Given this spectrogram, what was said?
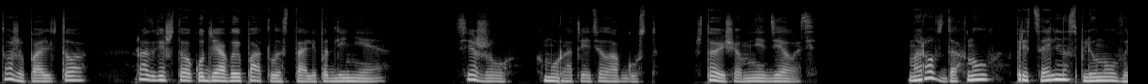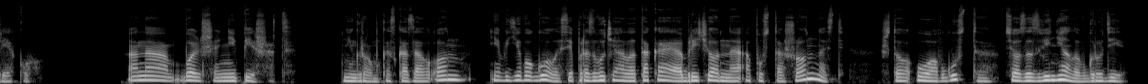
то же пальто, разве что кудрявые патлы стали подлиннее. «Сижу», — хмуро ответил Август. «Что еще мне делать?» Моро вздохнул, прицельно сплюнул в реку. «Она больше не пишет», — негромко сказал он, и в его голосе прозвучала такая обречённая опустошённость, что у Августа всё зазвенело в груди.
